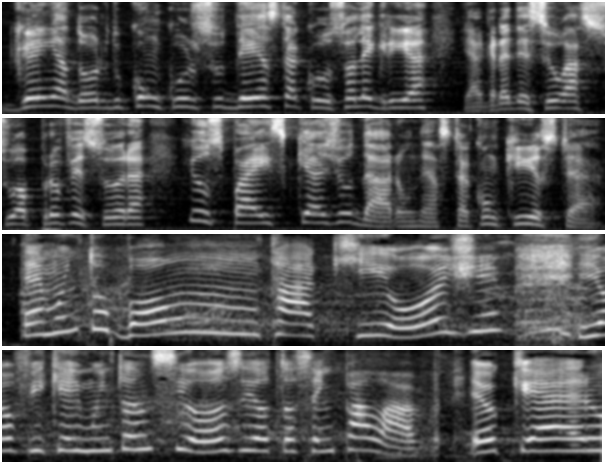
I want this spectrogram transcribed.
ganhador do concurso, destacou sua alegria e agradeceu a sua professora e os pais que ajudaram nesta conquista. É muito bom estar aqui hoje e eu fiquei muito ansioso e eu tô sem palavras. Eu quero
